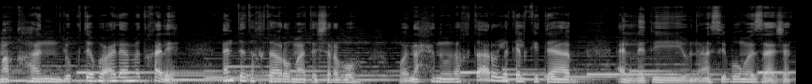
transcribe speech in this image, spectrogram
مقهى يكتب على مدخله. أنت تختار ما تشربه ونحن نختار لك الكتاب الذي يناسب مزاجك.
